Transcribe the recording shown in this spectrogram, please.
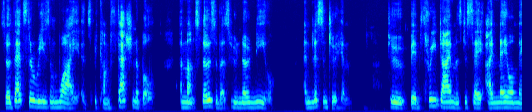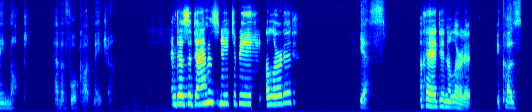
So that's the reason why it's become fashionable amongst those of us who know Neil and listen to him to bid three diamonds to say, I may or may not have a four card major. And does the diamonds need to be alerted? Yes, Okay, I didn't alert it. because,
